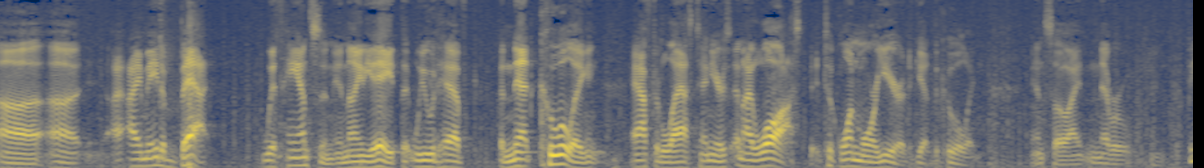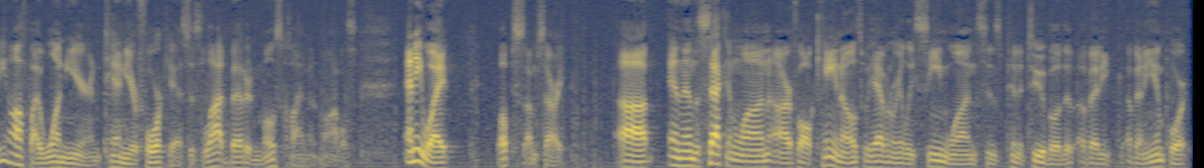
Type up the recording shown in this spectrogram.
uh, uh, I, I made a bet with Hansen in 98 that we would have a net cooling after the last 10 years, and I lost. It took one more year to get the cooling. And so I never, being off by one year in 10 year forecast is a lot better than most climate models. Anyway, oops, I'm sorry. Uh, and then the second one are volcanoes. We haven't really seen one since Pinatubo of any, of any import.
